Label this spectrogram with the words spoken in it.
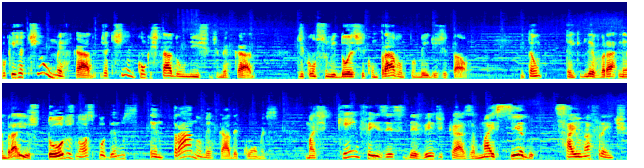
porque já tinha um mercado, já tinha conquistado um nicho de mercado de consumidores que compravam por meio digital. Então, tem que lembrar, lembrar isso. Todos nós podemos entrar no mercado e-commerce, mas quem fez esse dever de casa mais cedo saiu na frente.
